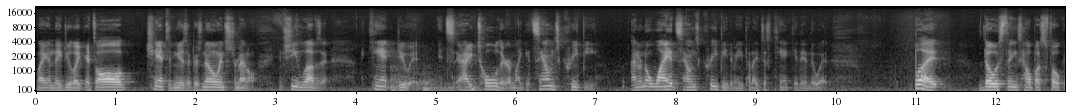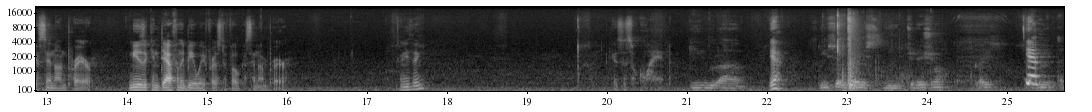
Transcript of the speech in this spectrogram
like and they do like it's all chanted music. There's no instrumental, and she loves it. I can't do it. It's I told her I'm like it sounds creepy. I don't know why it sounds creepy to me, but I just can't get into it. But those things help us focus in on prayer. Music can definitely be a way for us to focus in on prayer. Anything? I it so quiet. Do you, um, Yeah, do you say grace, the traditional grace? Yeah. At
